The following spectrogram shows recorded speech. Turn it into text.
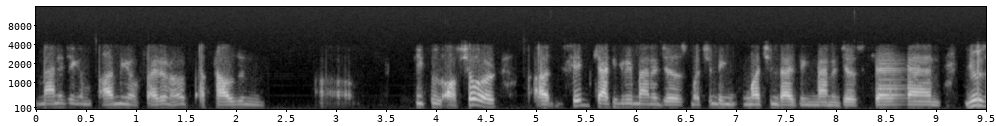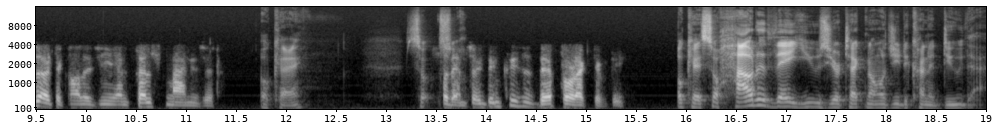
managing an army of I don't know a thousand uh, people offshore. Uh, same category managers, merchandising, merchandising managers can use our technology and self-manage it Okay. So, for so them. So it increases their productivity. okay, so how do they use your technology to kind of do that?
